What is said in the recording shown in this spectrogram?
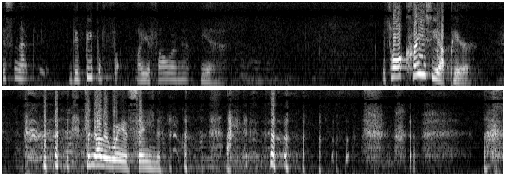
Isn't that, do people, are you following that? Yeah. It's all crazy up here. it's another way of saying that.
